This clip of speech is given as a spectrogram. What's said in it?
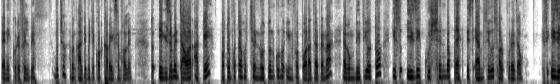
প্যানিক করে ফেলবে, বুঝছ? এবং আলটিমেটলি কট খাবে এক্সাম হলে তো এক্সামে যাওয়ার আগে প্রথম কথা হচ্ছে, নতুন কোনো ইনফো পড়া যাবে না। এবং দ্বিতীয়ত, কিছু ইজি কোশ্চেন বা প্র্যাকটিস এমসিকিউ সলভ করে যাও। কিছু ইজি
